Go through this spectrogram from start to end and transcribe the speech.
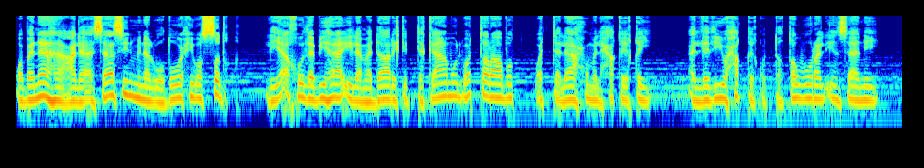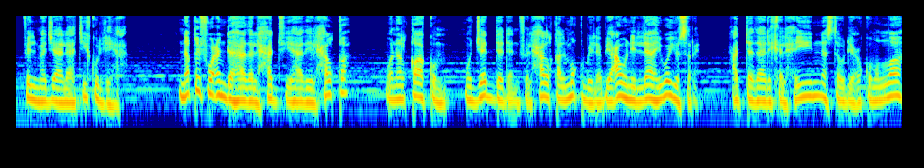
وبناها على أساس من الوضوح والصدق ليأخذ بها إلى مدارك التكامل والترابط والتلاحم الحقيقي الذي يحقق التطور الإنساني في المجالات كلها. نقف عند هذا الحد في هذه الحلقة ونلقاكم مجددا في الحلقة المقبلة بعون الله ويسره. حتى ذلك الحين نستودعكم الله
